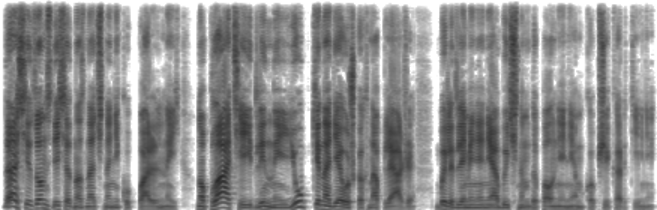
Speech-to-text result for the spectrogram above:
Да, сезон здесь однозначно не купальный, но платья и длинные юбки на девушках на пляже были для меня необычным дополнением к общей картине.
